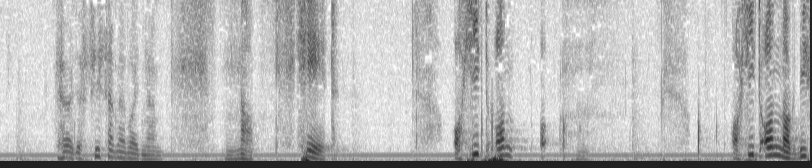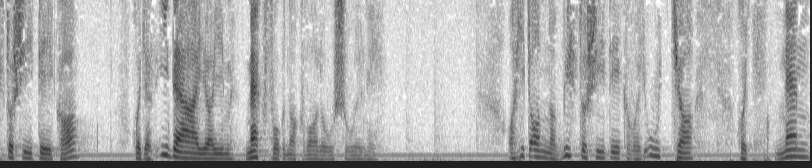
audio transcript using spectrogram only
De hogy ezt hiszem-e, vagy nem? Na, hét. A hit, an, a, a hit annak biztosítéka, hogy az ideájaim meg fognak valósulni. A hit annak biztosítéka, vagy útja, hogy nem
